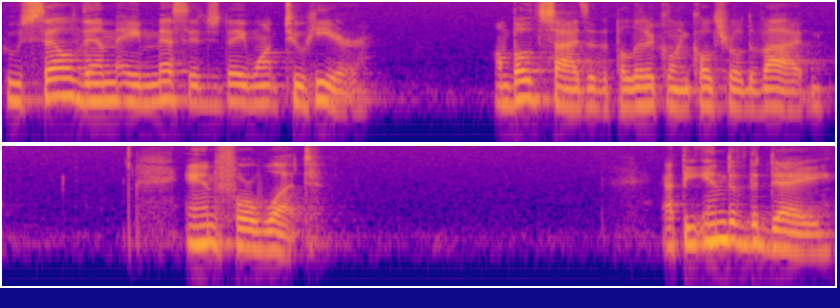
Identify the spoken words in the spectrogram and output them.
who sell them a message they want to hear on both sides of the political and cultural divide. And for what? At the end of the day,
